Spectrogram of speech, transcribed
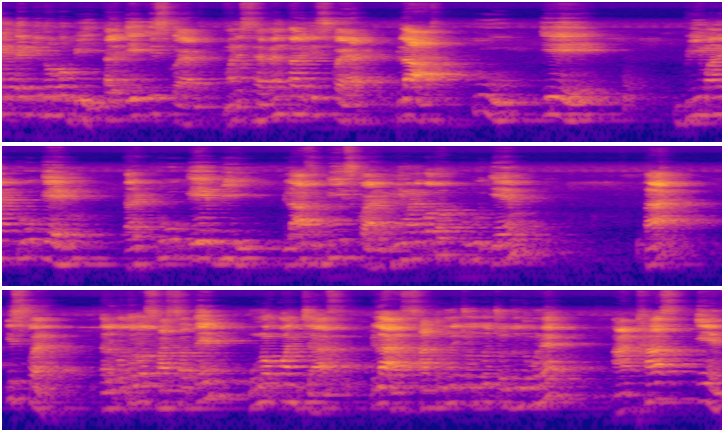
এম টাই কি ধরবো? বি তাহলে এ স্কয়ার মানে সেভেন তার square plus two A B মানে টু এম তাহলে two A B plus B square B মানে কত? টু এম তার স্কয়ার তাহলে কত হলো? সাত সাথে উনপঞ্চাশ প্লাস সাত দুগুণে চোদ্দ চোদ্দ দুগুণে আঠাশ এম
